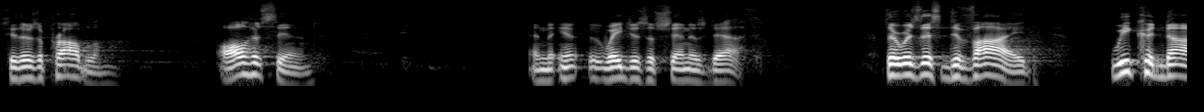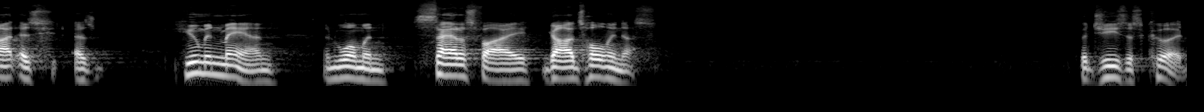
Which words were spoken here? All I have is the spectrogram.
See, there's a problem. All have sinned, and the wages of sin is death. There was this divide. We could not, as, as human man, and woman satisfy God's holiness. But Jesus could.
